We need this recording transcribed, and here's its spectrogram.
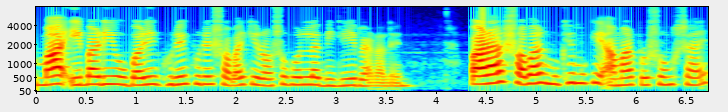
মা এ বাড়ি ও বাড়ি ঘুরে ঘুরে সবাইকে রসগোল্লা বিলিয়ে বেড়ালেন। পাড়ার সবার মুখে মুখে আমার প্রশংসায়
